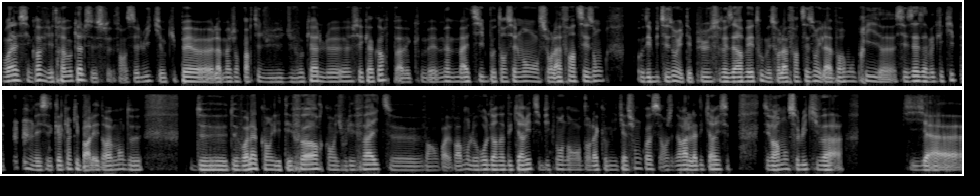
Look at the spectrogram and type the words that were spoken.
Ouais, Syncroft, il est très vocal. C'est ce- enfin, c'est lui qui occupait la majeure partie du, du vocal chez K-Corp, avec même Mati potentiellement sur la fin de saison. Au début de saison, il était plus réservé et tout, mais sur la fin de saison, il a vraiment pris euh, ses aises avec l'équipe. Et c'est quelqu'un qui parlait énormément de, de, de, voilà, quand il était fort, quand il voulait fight. euh, enfin, vra- vraiment le rôle d'un AD carry, typiquement dans, dans la communication, quoi. En général l'AD carry, c'est c'est vraiment celui qui va qui a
